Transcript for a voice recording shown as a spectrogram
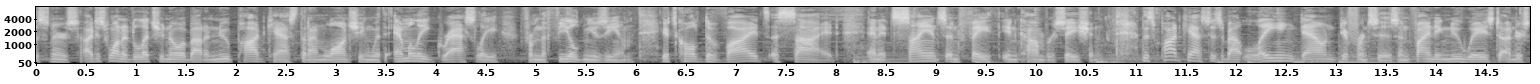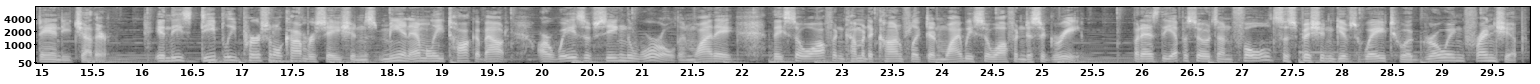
Listeners. I just wanted to let you know about a new podcast that I'm launching with Emily Graslie from the Field Museum. It's called Divides Aside, and it's science and faith in conversation. This podcast is about laying down differences and finding new ways to understand each other. In these deeply personal conversations, me and Emily talk about our ways of seeing the world and why they, they so often come into conflict and why we so often disagree. But as the episodes unfold, suspicion gives way to a growing friendship.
